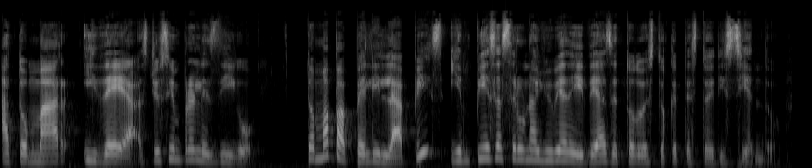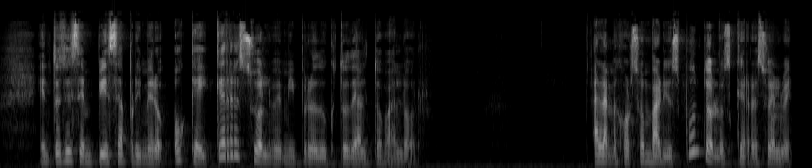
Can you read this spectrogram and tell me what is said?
a tomar ideas. Yo siempre les digo, toma papel y lápiz y empieza a hacer una lluvia de ideas de todo esto que te estoy diciendo. Entonces empieza primero, ok, ¿qué resuelve mi producto de alto valor? A lo mejor son varios puntos los que resuelve.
